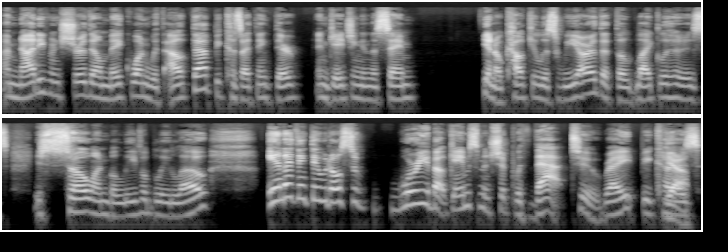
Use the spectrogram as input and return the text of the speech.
I'm not even sure they'll make one without that because I think they're engaging in the same you know calculus we are that the likelihood is is so unbelievably low. And i think they would also worry about gamesmanship with that too right? Because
